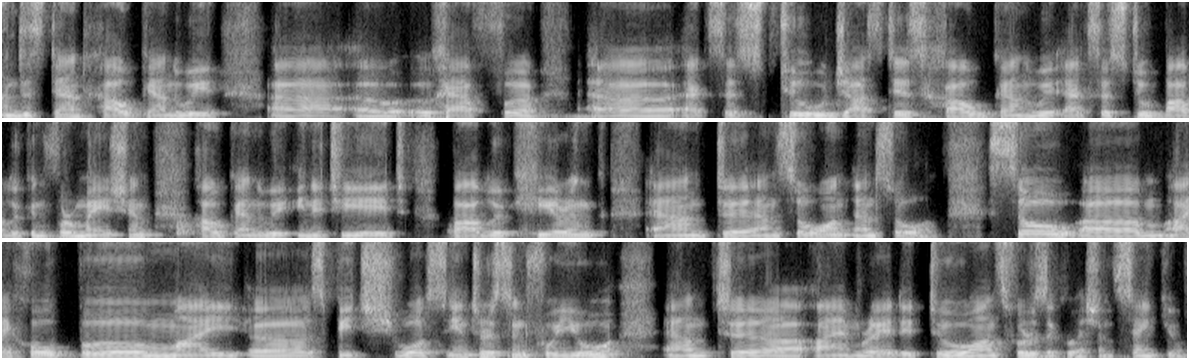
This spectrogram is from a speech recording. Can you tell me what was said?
understand how can we uh, uh, have uh, access to justice, how can we access to public information, how can we initiate public hearing, and and so on and so on. So um, I hope my speech was interesting for you, and I am ready to answer the questions. Thank you.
